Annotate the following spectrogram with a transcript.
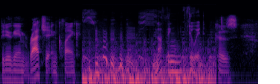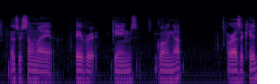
video game Ratchet and Clank. Nothing to it. Because those are some of my favorite games growing up, or as a kid.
